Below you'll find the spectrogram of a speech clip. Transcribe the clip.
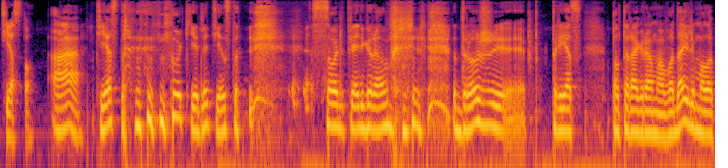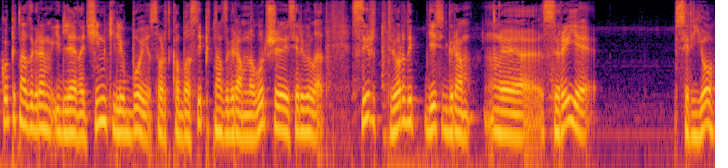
Тесто. А, тесто. ну окей, для теста. Соль 5 грамм. Дрожжи, пресс полтора грамма, вода или молоко 15 грамм и для начинки любой сорт колбасы 15 грамм, но лучше сервелат. Сыр твердый 10 грамм, э, сырые сырье,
